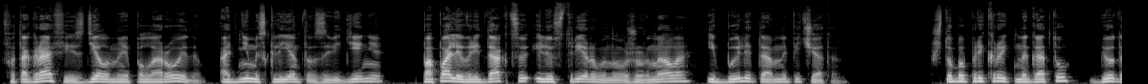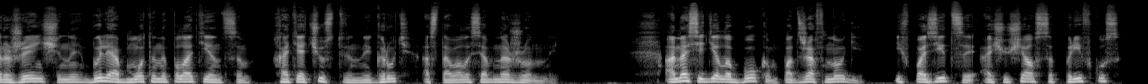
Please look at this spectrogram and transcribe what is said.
Фотографии, сделанные полароидом, одним из клиентов заведения, попали в редакцию иллюстрированного журнала и были там напечатаны. Чтобы прикрыть наготу, бедра женщины были обмотаны полотенцем, хотя чувственная грудь оставалась обнаженной. Она сидела боком, поджав ноги, и в позиции ощущался привкус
